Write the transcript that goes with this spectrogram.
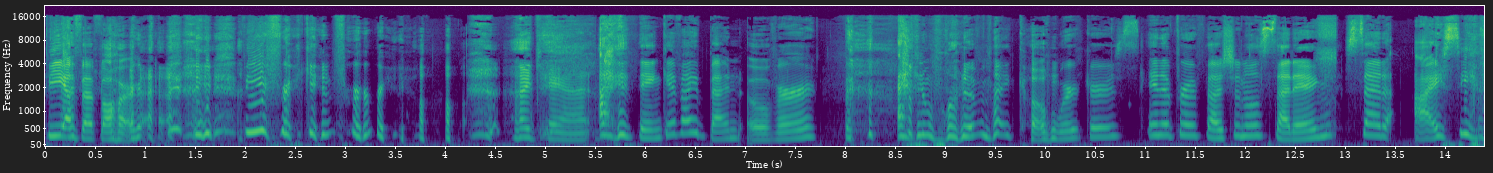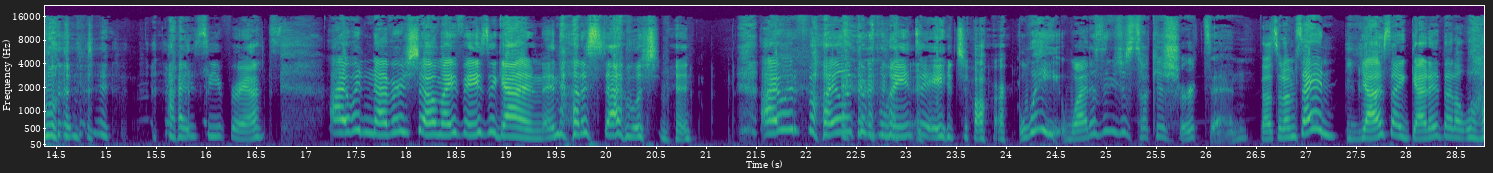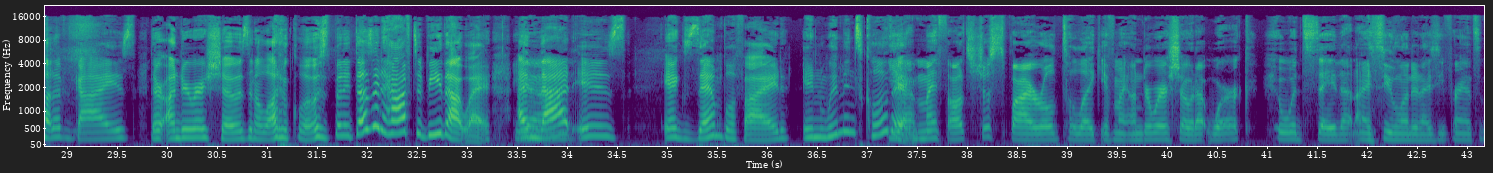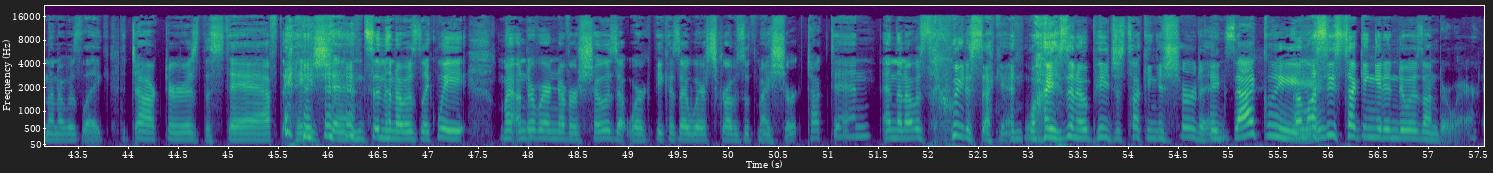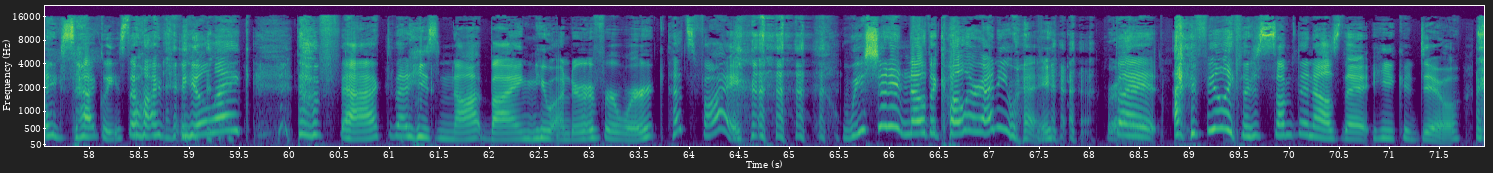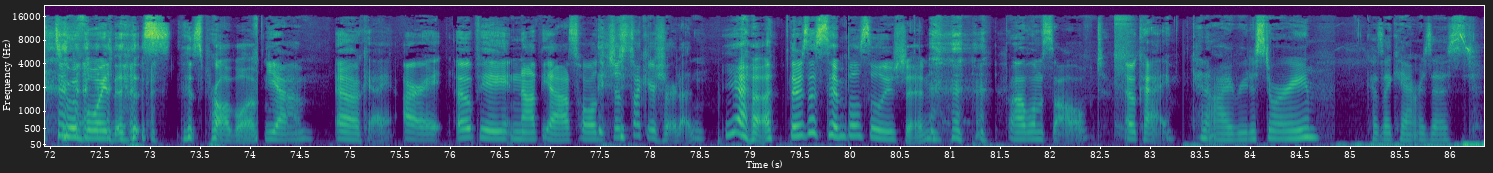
BFFR. be, be freaking for real. I can't. I think if I bend over and one of my coworkers in a professional setting said, I see London, I see France, I would never show my face again in that establishment. I would file a complaint to HR. Wait, why doesn't he just tuck his shirts in? That's what I'm saying. Yes, I get it that a lot of guys, their underwear shows in a lot of clothes, but it doesn't have to be that way. And that is exemplified in women's clothing. Yeah, my thoughts just spiraled to like if my underwear showed at work, who would say that I see London, I see France, and then I was like the doctors, the staff, the patients, and then I was like, wait, my underwear never shows at work because I wear scrubs with my shirt tucked in, and then I was like, wait a second, why isn't OP just tucking his shirt in? Exactly. Unless he's tucking it into his underwear. Exactly. So I feel like the fact that he's not buying new underwear for work, that's fine. We shouldn't know the color anyway. But I feel like there's something else that he could do to avoid this this problem. yeah. Okay. All right. OP, not the asshole. Just tuck your shirt in. Yeah, there's a simple solution. Problem solved. Okay. Can I read a story? Because I can't resist.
